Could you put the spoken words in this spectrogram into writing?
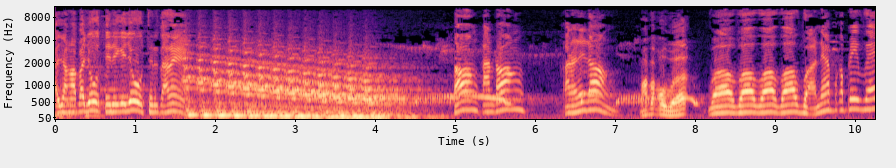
kayak ngapa yuk? Tadi yuk ceritane. Tong kantong kanane dong apa kau mbak? Wah wah wah wah wah ini apa kepriwe?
